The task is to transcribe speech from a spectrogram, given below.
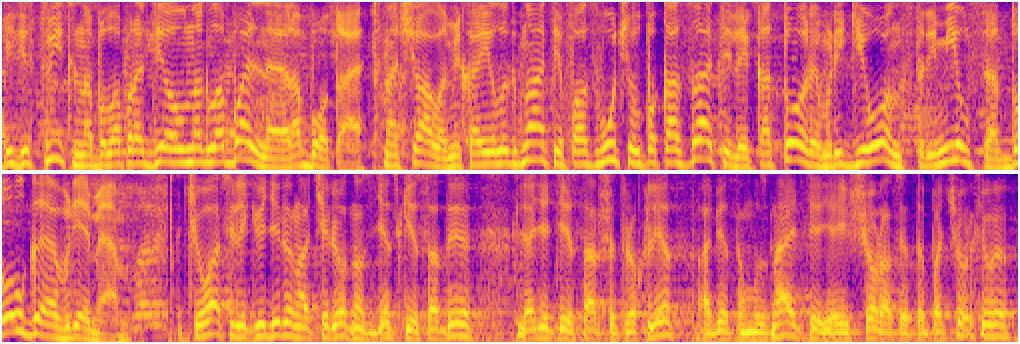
и действительно была проделана глобальная работа. Сначала Михаил Игнатьев озвучил показатели, которым регион стремился долгое время. Чуваши ликвидированы очередность детские сады для детей старше трех лет. Об этом вы знаете, я еще раз это подчеркиваю.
